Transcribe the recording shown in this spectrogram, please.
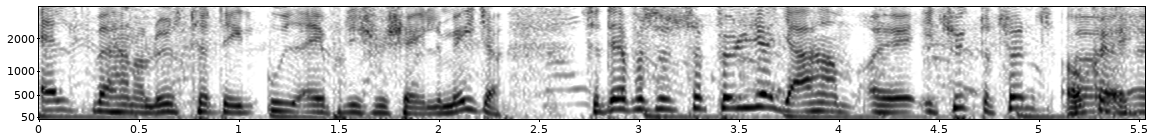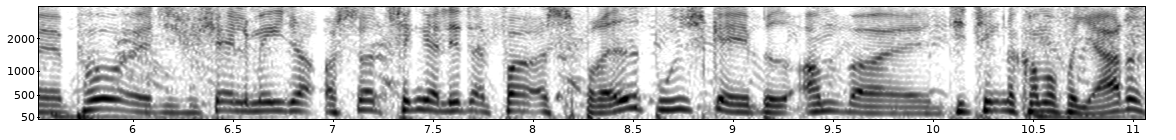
alt, hvad han har lyst til at dele ud af på de sociale medier. Så derfor så, så følger jeg ham øh, i tygt og tyndt Okay. øh, øh, på øh, de sociale medier. Og så tænker jeg lidt, at for at sprede budskabet om hvor, øh, de ting, der kommer fra hjertet,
